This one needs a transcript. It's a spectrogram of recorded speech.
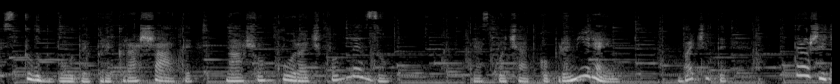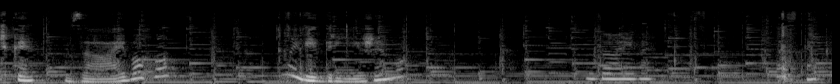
ось тут буде прикрашати нашу курочку внизу. Я спочатку приміряю, бачите, трошечки зайвого. Ми відріжемо зайве. Ось так.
